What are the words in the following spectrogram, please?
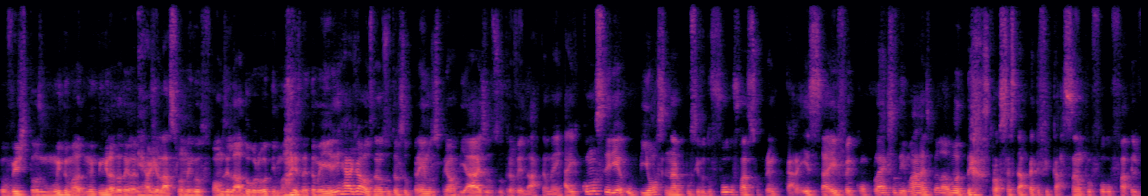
Eu vejo todos muito, muito engraçado, né, galera? Reagiu lá aos Flamengo Forms, ele adorou demais, né? Também ele reagiu aos, né, os Ultra Supremos, os Primordiais, os Ultra Vedar também. Aí como seria o pior cenário possível do Fogo Fase Supremo, cara, esse aí foi complexo demais, pelo amor de Deus. O processo da petrificação pro Fogo Fato ele,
